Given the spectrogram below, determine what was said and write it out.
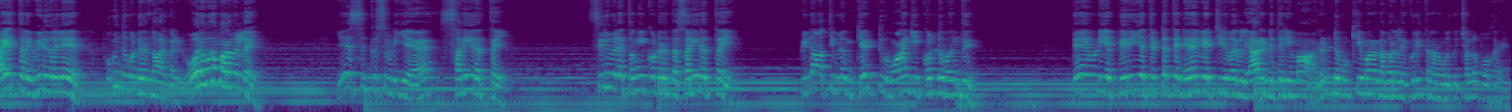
பயத்தில் வீடுகளிலே புகுந்து கொண்டிருந்தார்கள். ஒருவரும் வரவில்லை. இயேசு கிறிஸ்துடைய சரீரத்தை சிலுவில தொங்கிக் கொண்டிருந்த சரீரத்தை பிலாத்துவிடம் கேட்டு வாங்கி கொண்டு வந்து தேவனுடைய பெரிய திட்டத்தை நிறைவேற்றியவர்கள் யார் என்று தெரியுமா? ரெண்டு முக்கியமான நபர்களை குறித்து நான் உங்களுக்கு சொல்ல போகிறேன்.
